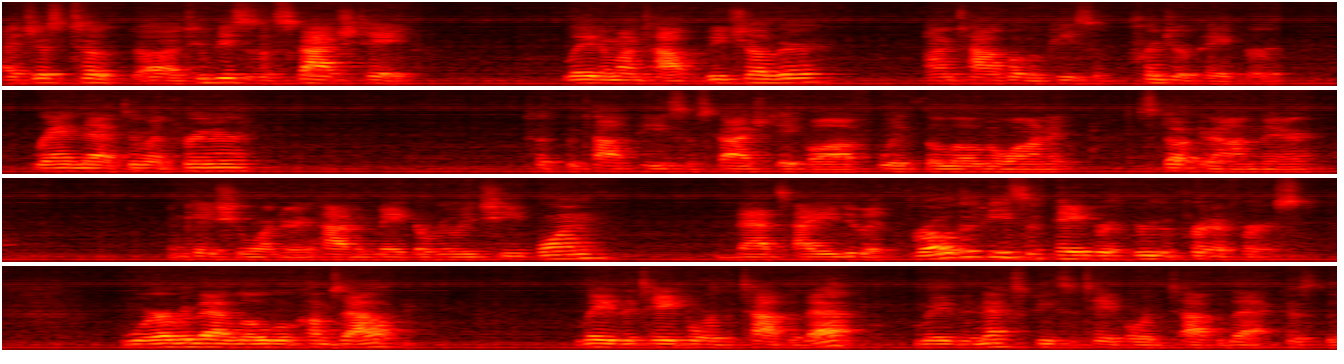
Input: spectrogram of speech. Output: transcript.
I just took uh, two pieces of scotch tape, laid them on top of each other, on top of a piece of printer paper, ran that through my printer, took the top piece of scotch tape off with the logo on it, stuck it on there. In case you're wondering how to make a really cheap one, that's how you do it. Throw the piece of paper through the printer first. Wherever that logo comes out, lay the tape over the top of that, lay the next piece of tape over the top of that, because the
